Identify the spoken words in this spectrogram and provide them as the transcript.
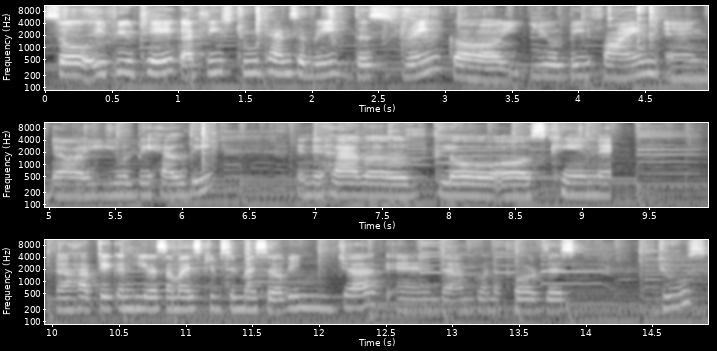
So if you take at least two times a week this drink uh, you'll be fine and uh, you'll be healthy. And you have a glow uh, skin. I have taken here some ice cubes in my serving jug and I'm going to pour this juice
